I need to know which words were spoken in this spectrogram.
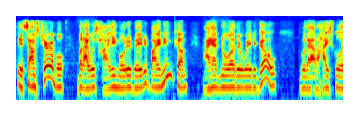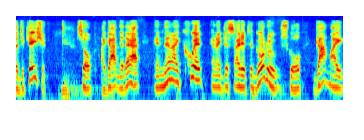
it sounds terrible, but I was highly motivated by an income. I had no other way to go without a high school education. So I got into that. And then I quit and I decided to go to school, got my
